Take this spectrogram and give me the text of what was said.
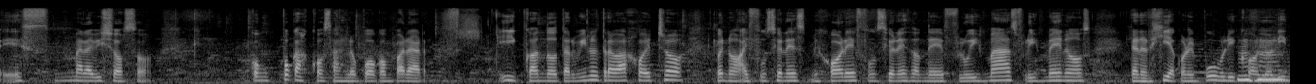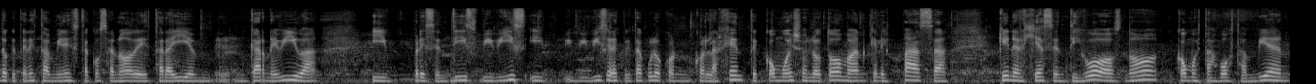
es maravilloso. Con pocas cosas lo puedo comparar. Y cuando termino el trabajo hecho, bueno, hay funciones mejores, funciones donde fluís más, fluís menos, la energía con el público, lo lindo que tenés también es esta cosa, ¿no? De estar ahí en, en carne viva y presentís, vivís y, y vivís el espectáculo con, con la gente, cómo ellos lo toman, qué les pasa, qué energía sentís vos, ¿no? Cómo estás vos también.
